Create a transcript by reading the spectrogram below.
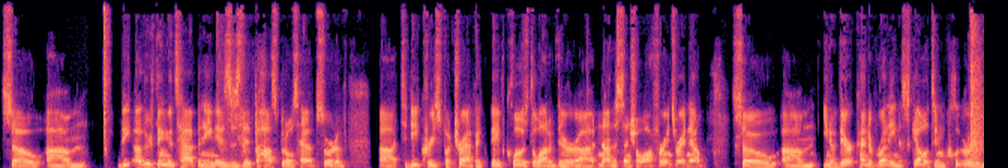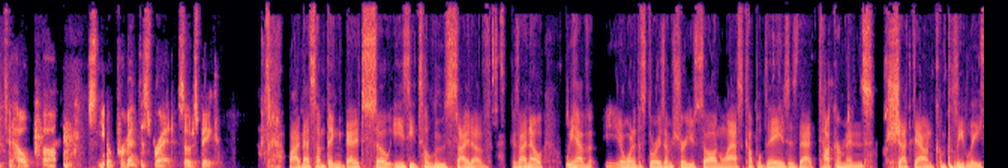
So um, the other thing that's happening is is that the hospitals have sort of uh, to decrease foot traffic. They've closed a lot of their uh, non-essential offerings right now. So um, you know they're kind of running a skeleton crew to help uh, you know prevent the spread, so to speak. Wow, that's something that it's so easy to lose sight of because I know we have you know one of the stories I'm sure you saw in the last couple days is that Tuckerman's shut down completely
